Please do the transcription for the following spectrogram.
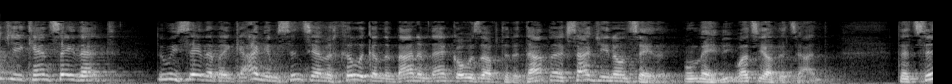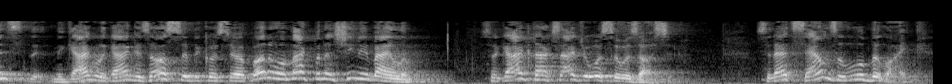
you can't say that. Do we say that by Gagim, since you have a chiluk on the bottom, that goes up to the top? By you don't say that. Well, maybe. What's the other side? That since the, the Gag Lagag is also because there are Banu Makban and Shini Bailim. So Gag Achsaji also is also. So that sounds a little bit like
